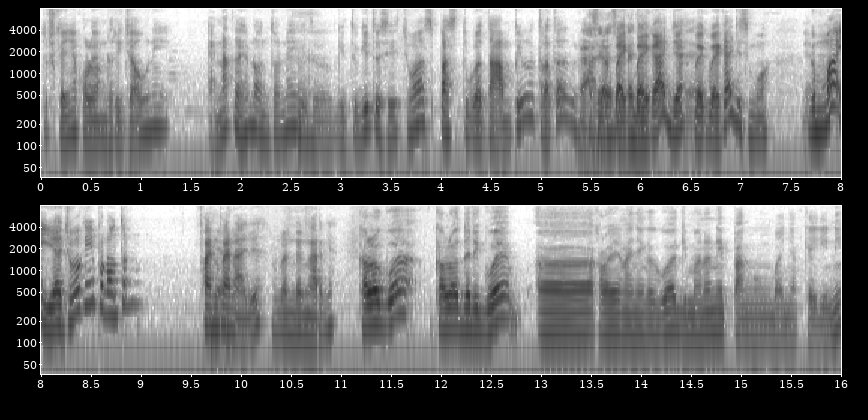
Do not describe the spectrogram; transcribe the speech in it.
Terus kayaknya kalau yang dari jauh nih enak gak ya nontonnya gitu gitu gitu sih. Cuma pas tuh gue tampil ternyata nggak ada baik-baik aja. aja Iya. baik-baik aja semua. Gema iya. Cuma kayaknya penonton fine fine Iya. aja mendengarnya. Kalau gua kalau dari gue eh, kalau yang nanya ke gue gimana nih panggung banyak kayak gini?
